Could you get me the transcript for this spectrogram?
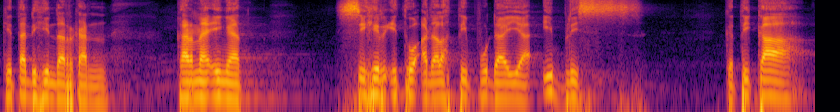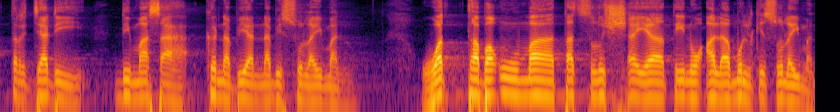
kita dihindarkan karena ingat sihir itu adalah tipu daya iblis. Ketika terjadi di masa kenabian Nabi Sulaiman. Wattaba'u ma tatslus syayatinu ala mulki Sulaiman.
